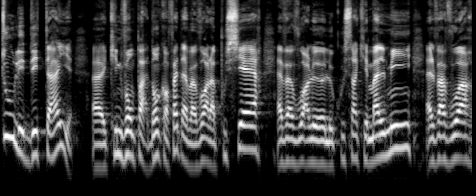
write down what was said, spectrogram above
tous les détails qui ne vont pas. Donc, en fait, elle va voir la poussière, elle va voir le, coussin qui est mal mis, elle va voir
